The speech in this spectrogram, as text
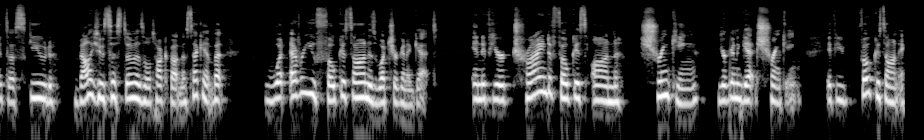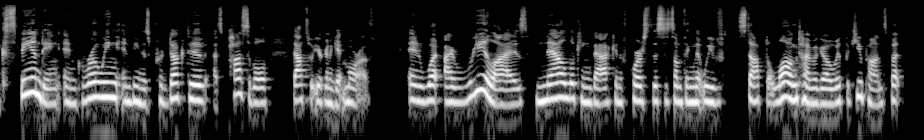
It's a skewed value system, as we'll talk about in a second. But whatever you focus on is what you're going to get. And if you're trying to focus on shrinking, you're going to get shrinking. If you focus on expanding and growing and being as productive as possible, that's what you're going to get more of. And what I realize now looking back, and of course, this is something that we've stopped a long time ago with the coupons, but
